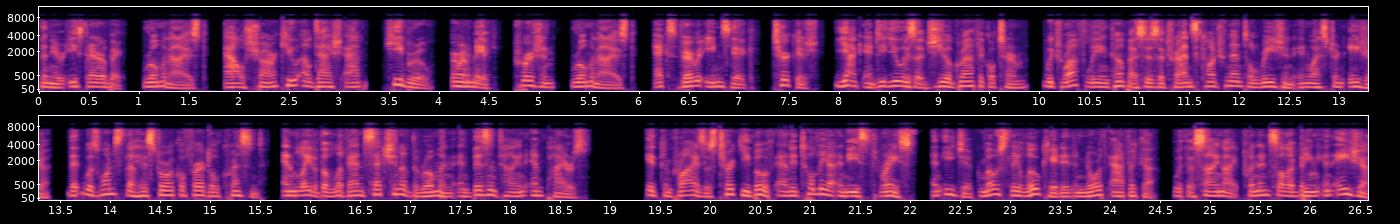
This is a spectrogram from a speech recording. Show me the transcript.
the Near East Arabic, Romanized, Al-Sharqī al-Ab, Hebrew, Aramaic, Persian, Romanized, ex-Vereinsdik, Turkish, Yak and Du is a geographical term, which roughly encompasses a transcontinental region in Western Asia, that was once the historical Fertile Crescent, and later the Levant section of the Roman and Byzantine empires. It comprises Turkey both Anatolia and East Thrace, and Egypt mostly located in North Africa, with the Sinai Peninsula being in Asia.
